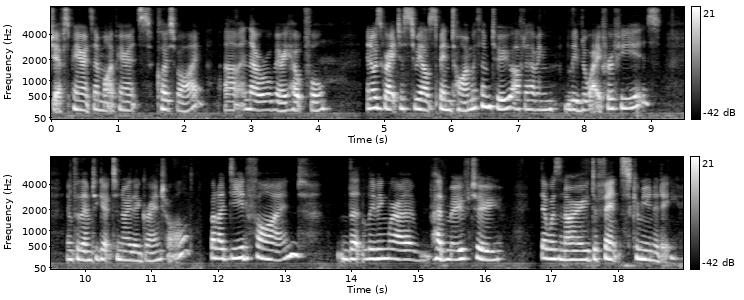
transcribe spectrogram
Jeff's parents and my parents close by, uh, and they were all very helpful. And it was great just to be able to spend time with them too after having lived away for a few years and for them to get to know their grandchild. But I did find that living where I had moved to, there was no defence community.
